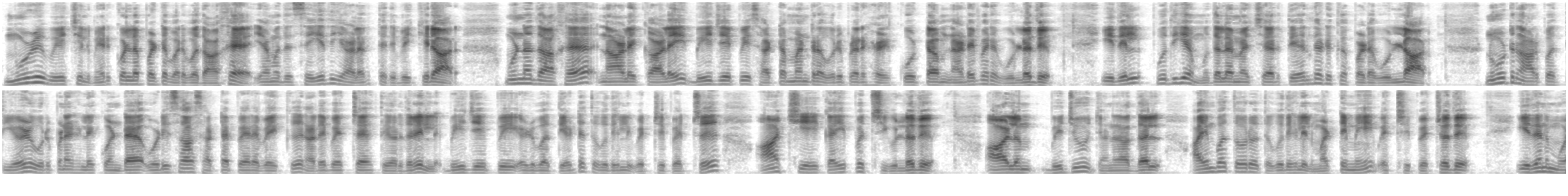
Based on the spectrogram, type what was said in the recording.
முழு வீச்சில் மேற்கொள்ளப்பட்டு வருவதாக எமது செய்தியாளர் தெரிவிக்கிறார். முன்னதாக நாளை காலை பிஜேபி சட்டமன்ற உறுப்பினர்கள் கூட்டம் நடைபெற உள்ளது இதில் புதிய முதலமைச்சர் தேர்ந்தெடுக்கப்பட உள்ளார். நூற்று நாற்பத்தி ஏழு உறுப்பினர்களை கொண்ட ஒடிசா சட்டப்பேரவைக்கு நடைபெற்ற தேர்தலில் பிஜேபி எழுபத்தி எட்டு தொகுதிகளில் வெற்றி பெற்று ஆட்சியை கைப்பற்றியுள்ளது. ஆளும் பிஜு ஜனதாதள் ஐம்பத்தோரு தொகுதிகளில் மட்டுமே வெற்றி பெற்றது. இதன் மூலம்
